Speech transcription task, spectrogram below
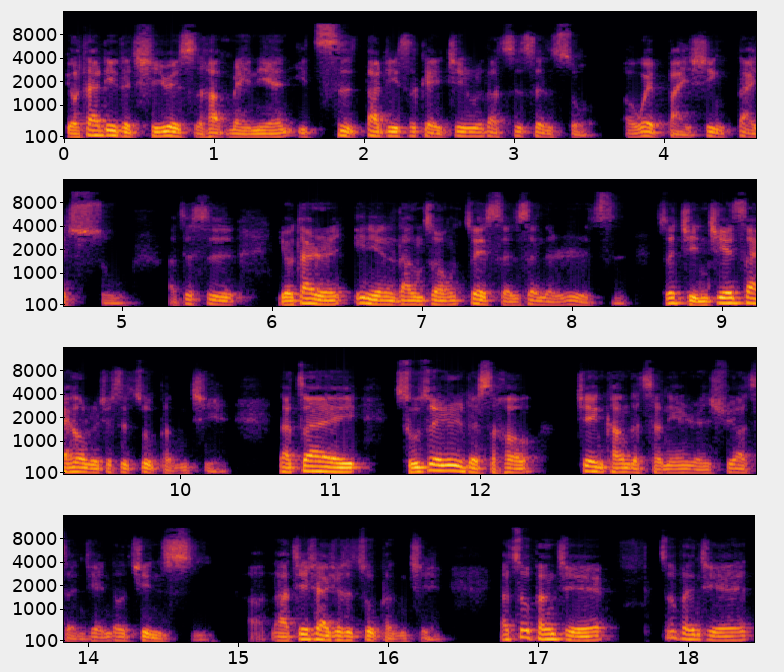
犹太历的七月十号，每年一次，大祭司可以进入到至圣所，而为百姓代赎啊。这是犹太人一年当中最神圣的日子。所以紧接在后的就是祝棚节。那在赎罪日的时候，健康的成年人需要整天都进食啊。那接下来就是祝棚节。那祝棚节，祝棚节。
